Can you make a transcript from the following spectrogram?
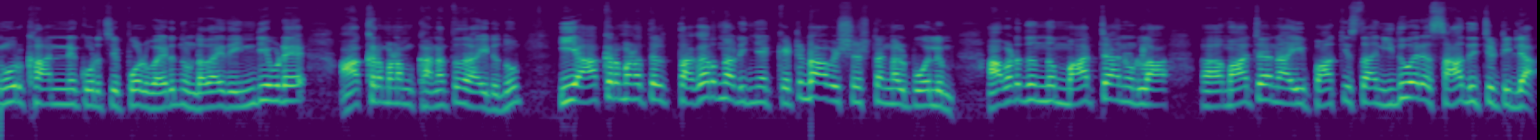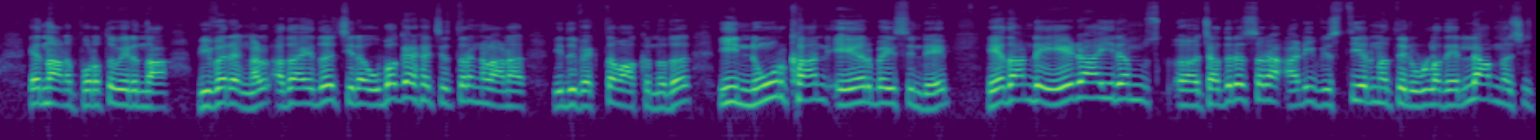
നൂർ ഖാനിനെ കുറിച്ച് ഇപ്പോൾ വരുന്നുണ്ട്. അതായത് ഇന്ത്യയുടെ ആക്രമണം കനത്തതായിരുന്നു. ഈ ആക്രമണത്തിൽ തകർന്നടിഞ്ഞ കെട്ടിടാവശിഷ്ടങ്ങൾ പോലും അവിടെ നിന്നും മാറ്റാനുള്ള മാറ്റാനായി പാകിസ്ഥാൻ ഇതുവരെ സാധിച്ചിട്ടില്ല എന്നാണ് പുറത്തു വരുന്ന വിവരങ്ങൾ. അതായത് ചില ഉപഗ്രഹ ചിത്രങ്ങളാണ് ഇത് വ്യക്തമാക്കുന്നത്. ഈ നൂർ ഖാൻ എയർബേസിന്റെ ഏതാണ്ട് ഏഴായിരം ചതുരശ്ര അടി വിസ്തീർണത്തിലുള്ളതെല്ലാം നശിച്ചു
